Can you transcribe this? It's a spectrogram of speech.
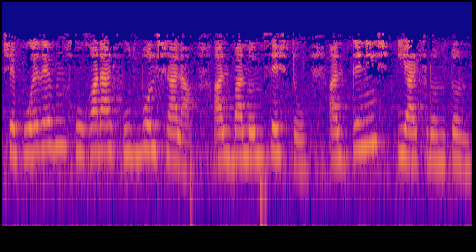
se pueden jugar al fútbol sala, al baloncesto, al tenis y al frontón.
